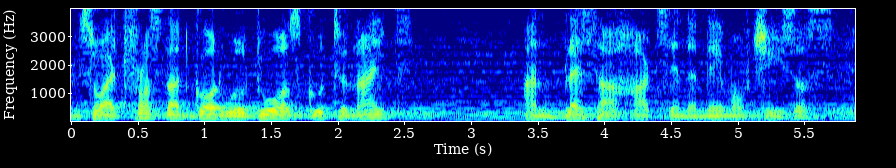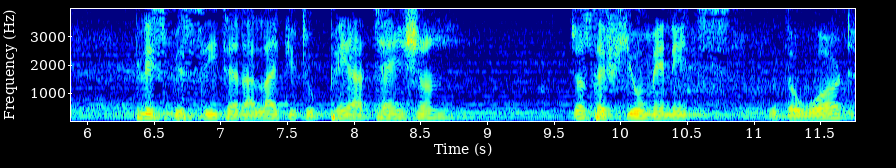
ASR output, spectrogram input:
And so I trust that God will do us good tonight and bless our hearts in the name of Jesus. Please be seated. I'd like you to pay attention. Just a few minutes with the word.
